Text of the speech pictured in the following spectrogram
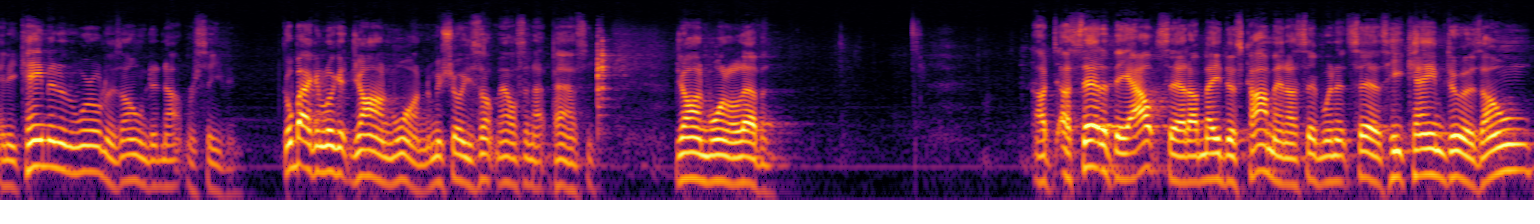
and he came into the world, and his own did not receive him. Go back and look at John 1. Let me show you something else in that passage. John 1 11. I, I said at the outset, I made this comment. I said, when it says he came to his own,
